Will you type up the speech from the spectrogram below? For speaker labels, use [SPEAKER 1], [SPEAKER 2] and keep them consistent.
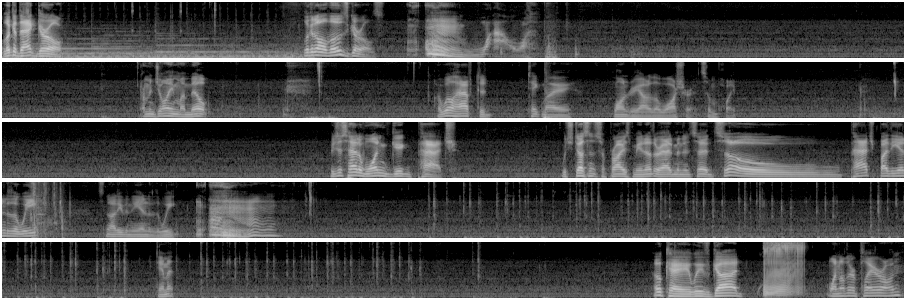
[SPEAKER 1] Look at that girl. Look at all those girls. wow. I'm enjoying my milk. I will have to take my laundry out of the washer at some point. We just had a one gig patch, which doesn't surprise me. Another admin had said, so patch by the end of the week. It's not even the end of the week. Damn it. Okay, we've got one other player on.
